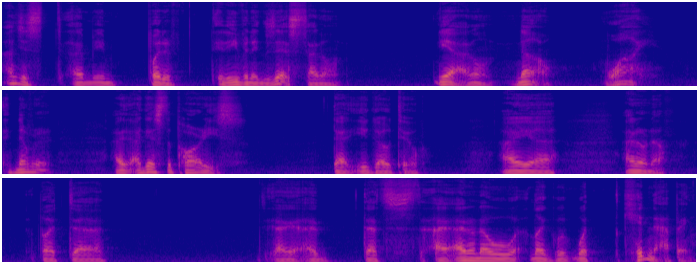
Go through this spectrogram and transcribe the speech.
I just, I mean, but if it even exists, I don't. Yeah, I don't know why it never. I, I guess the parties that you go to, I uh, I don't know, but uh, I, I that's I, I don't know like what, what kidnapping.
